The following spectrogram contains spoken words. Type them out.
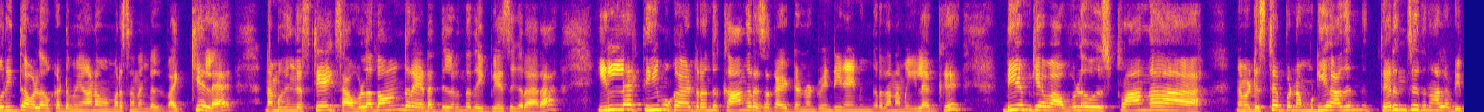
குறித்து அவ்வளவு கடுமையான விமர்சனங்கள் வைக்கல. நமக்கு இங்க ஸ்டேக்ஸ் அவ்வளோதாங்கிற இடத்துல இருந்து அதை பேசுகிறாரா? இல்லை திமுக இருந்து காங்கிரஸை கழிட்டணும் டுவெண்ட்டி நைனுங்கிறதா நம்ம இலக்கு? டிஎம்கேவை அவ்வளவு ஸ்ட்ராங்காக நம்ம டிஸ்டர்ப் பண்ண முடியாதுன்னு தெரிஞ்சதுனால அப்படி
